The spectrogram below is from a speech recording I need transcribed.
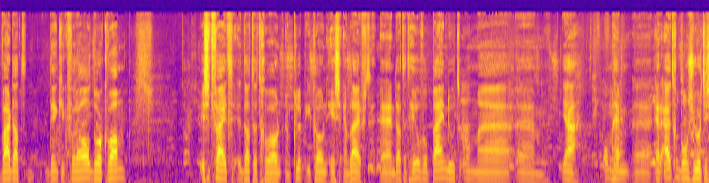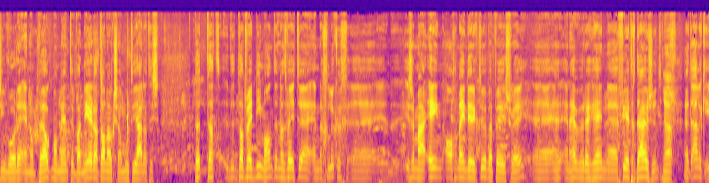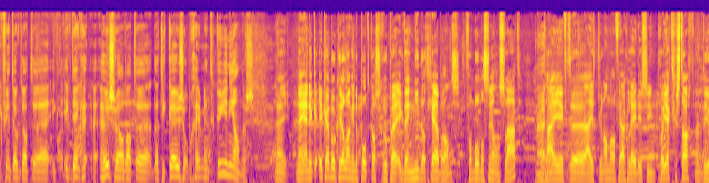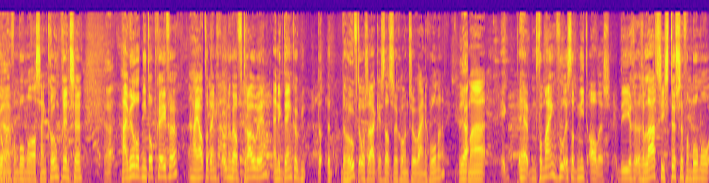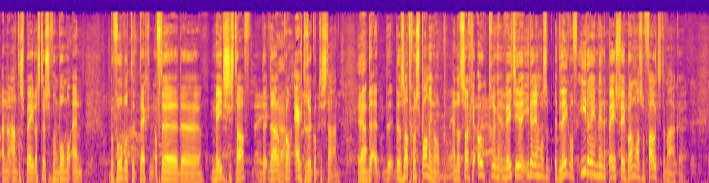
waar dat denk ik vooral door kwam, is het feit dat het gewoon een clubicoon is en blijft. En dat het heel veel pijn doet om, eh, ehm, ja, om hem eh, eruit gebonjourd te zien worden. En op welk moment en wanneer dat dan ook zou moeten, ja, dat is... Dat, dat, dat weet niemand en dat weet eh, en gelukkig is er maar één algemeen directeur bij PSV en, en hebben we er geen eh 40.000. Ja, Uiteindelijk, ik vind ook dat, ik, ik denk heus wel dat, dat die keuze op een gegeven moment kun je niet anders. Nee, nee, en ik, ik heb ook heel lang in de podcast geroepen, ik denk niet dat Gerbrands Van Bommel snel ontslaat. Want hij heeft, eh, hij heeft toen anderhalf jaar geleden is hij een project gestart met de jongen Ja. en Van Bommel als zijn kroonprinsen. Ja. Hij wil dat niet opgeven. Hij had er denk ik ook nog wel vertrouwen in. En ik denk ook dat het- de hoofdoorzaak is dat ze gewoon zo weinig wonnen. Ja, Maar ik, heb, voor mijn gevoel is dat niet alles. Die re- relaties tussen Van Bommel en een aantal spelers, tussen Van Bommel en bijvoorbeeld de, techni- of de, de medische staf, de- daar Ja. kwam echt druk op te staan. Ja. Er zat gewoon spanning op. En dat zag je ook terug. Weet je, iedereen was, het leek of iedereen binnen PSV bang was om fouten te maken.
